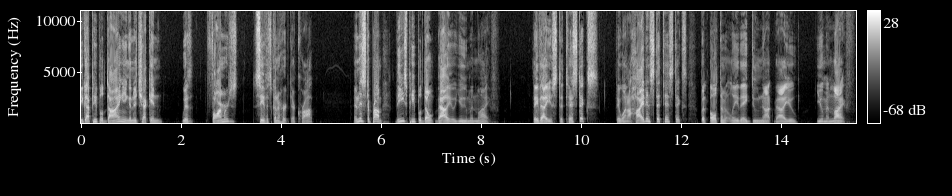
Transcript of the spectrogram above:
You got people dying you're going to check in with farmers, see if it's going to hurt their crop? And this is the problem. These people don't value human life. They value statistics, they want to hide in statistics, but ultimately they do not value human life.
